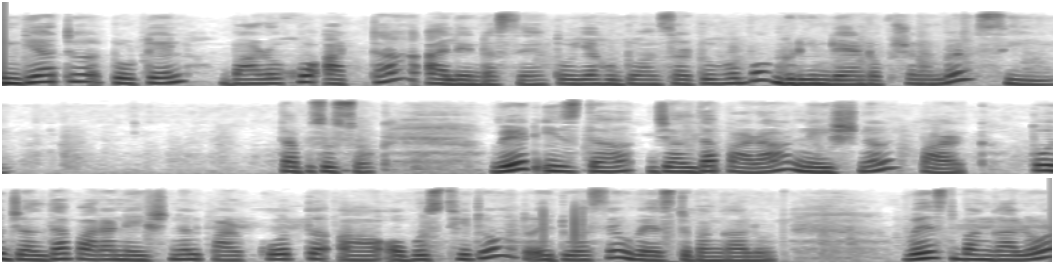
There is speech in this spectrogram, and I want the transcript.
ইণ্ডিয়াত ট'টেল বাৰশ আঠটা আইলেণ্ড আছে। তো ইয়াৰ শুদ্ধ আনচাৰটো হ'ব গ্ৰীণলেণ্ড অপশ্যন নম্বৰ চি তাৰপিছত চাওক where is the Jaldapara national park তো জলদাপাৰা নেশ্যনেল পাৰ্ক ক'ত অৱস্থিত? তো এইটো আছে ৱেষ্ট বেংগালত ৱেষ্ট বেংগালৰ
